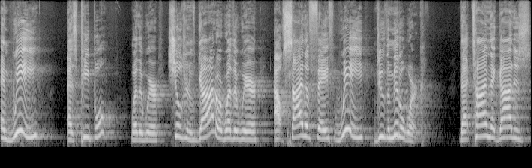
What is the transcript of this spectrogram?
And we, as people, whether we're children of God or whether we're outside of faith, we do the middle work. That time that God is,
